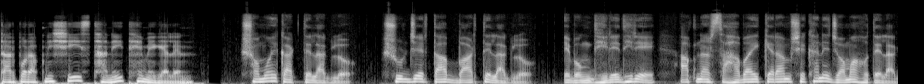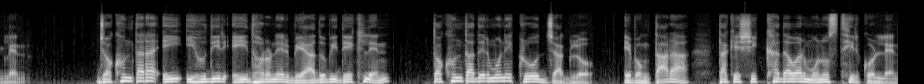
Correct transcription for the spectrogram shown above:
তারপর আপনি সেই স্থানেই থেমে গেলেন। সময় কাটতে লাগল, সূর্যের তাপ বাড়তে লাগল এবং ধীরে ধীরে আপনার সাহাবাই কেরাম সেখানে জমা হতে লাগলেন। যখন তারা এই ইহুদির এই ধরনের বেয়াদবি দেখলেন তখন তাদের মনে ক্রোধ জাগল এবং তারা তাকে শিক্ষা দেওয়ার মনস্থির করলেন।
